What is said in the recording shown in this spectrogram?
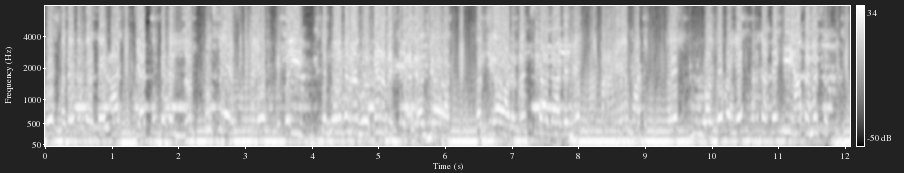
तो बदरपुर में आज जयपुर के अंदर लव से ऐसी जगह है कोई तो मॉल का नाम हो? क्या नाम है इसके गार्डन। वंशिका गार्डन। है। आए हैं और लोग ये दिखाना चाहते हैं कि यहाँ पे हमारी संस्कृति हैं।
